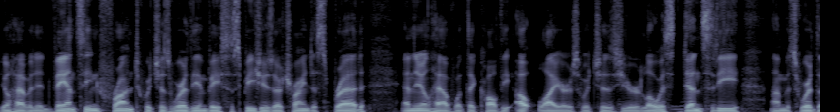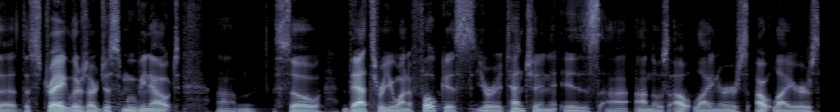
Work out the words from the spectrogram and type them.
You'll have an advancing front which is where the invasive species are trying to spread. And then you'll have what they call the outliers which is your lowest density. Um, it's where the, the stragglers are just moving out. Um, so that's where you want to focus your attention is uh, on those outliners outliers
